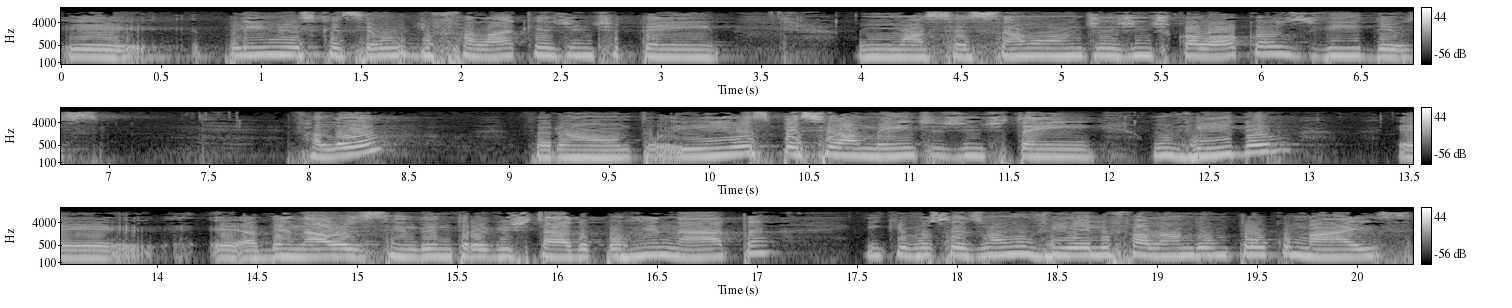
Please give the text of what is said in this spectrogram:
eh, Plínio esqueceu de falar que a gente tem uma sessão onde a gente coloca os vídeos. Falou? Pronto. E especialmente a gente tem um vídeo, é, é, Adenauer sendo entrevistado por Renata, em que vocês vão ouvir ele falando um pouco mais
